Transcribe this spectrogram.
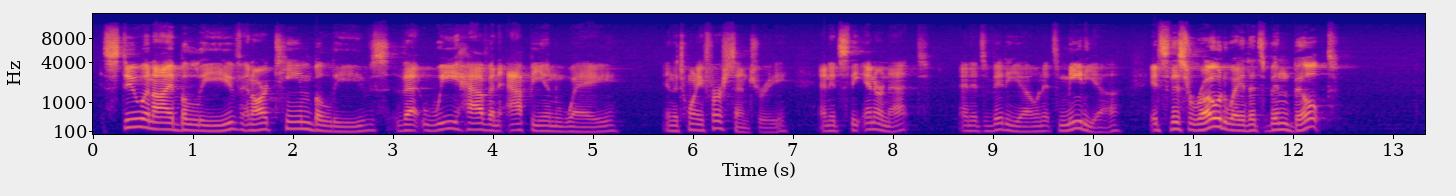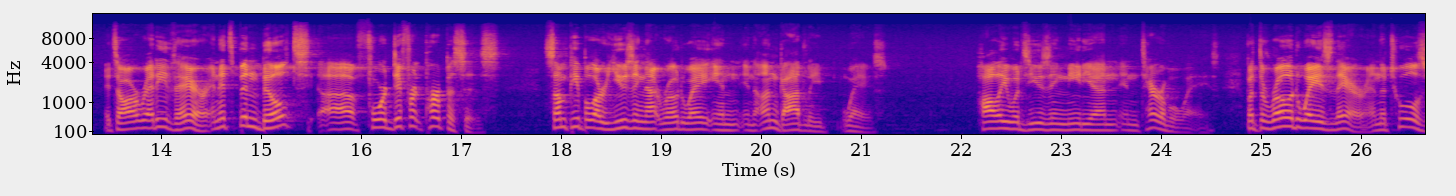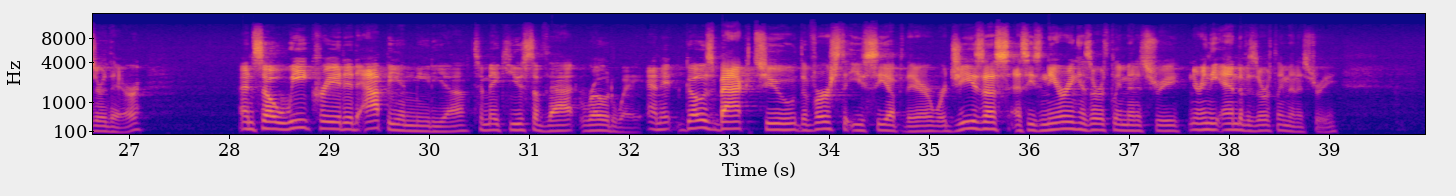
Stu and I believe, and our team believes, that we have an Appian way in the 21st century, and it's the internet, and it's video, and it's media. It's this roadway that's been built. It's already there, and it's been built uh, for different purposes. Some people are using that roadway in, in ungodly ways. Hollywood's using media in, in terrible ways. But the roadway is there, and the tools are there, and so we created Appian Media to make use of that roadway. And it goes back to the verse that you see up there, where Jesus, as he's nearing his earthly ministry, nearing the end of his earthly ministry,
